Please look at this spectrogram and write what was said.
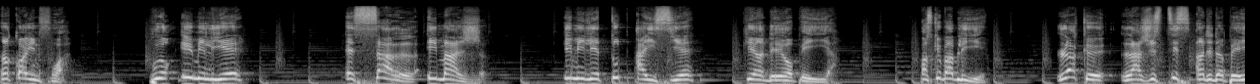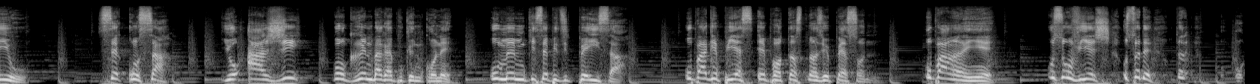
encore une fois pour humilier et sale image humilier tout haïtien qui est en dehors pays parce que pas oublier là que la justice en dedans pays c'est comme ça yo agi bagay ou même qui c'est petit pays ça ou pas de pièce importance dans yeux personne ou pas rien ou son vieux ch- ou de- ou-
